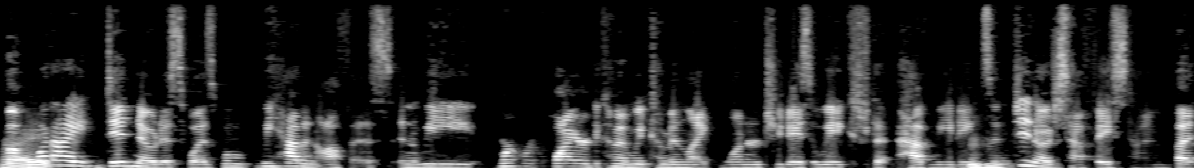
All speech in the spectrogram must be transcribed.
but right. what I did notice was when we had an office and we weren't required to come in, we'd come in like one or two days a week to have meetings mm-hmm. and, you know, just have FaceTime. But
